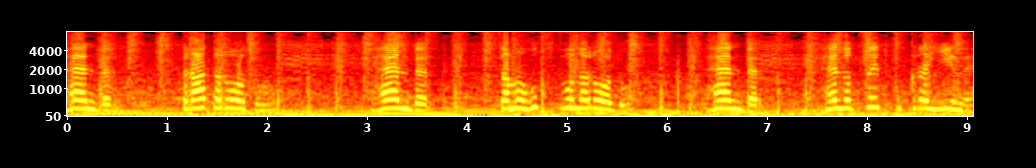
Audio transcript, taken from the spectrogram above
Гендер втрата розуму. Гендер самогубство народу. Гендер геноцид України.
